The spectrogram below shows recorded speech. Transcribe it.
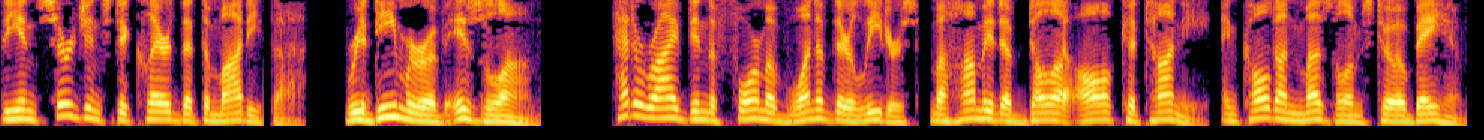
The insurgents declared that the Mahdi the Redeemer of Islam had arrived in the form of one of their leaders, Muhammad Abdullah al-Qahtani, and called on Muslims to obey him.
